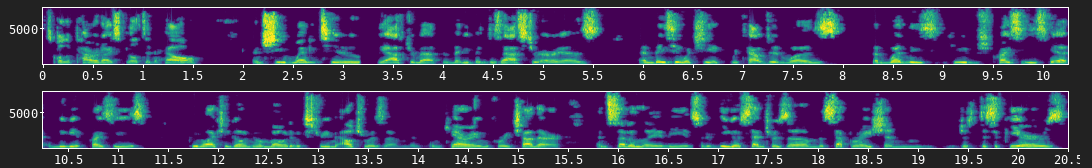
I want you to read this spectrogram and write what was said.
It's called A Paradise Built in Hell. And she went to the aftermath of many big disaster areas. And basically what she recounted was that when these huge crises hit, immediate crises, people actually go into a mode of extreme altruism and, and caring for each other. And suddenly the sort of egocentrism, the separation just disappears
